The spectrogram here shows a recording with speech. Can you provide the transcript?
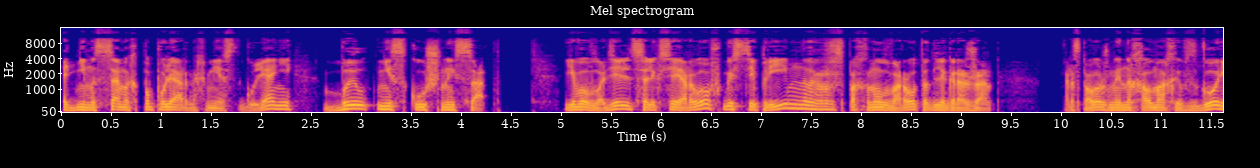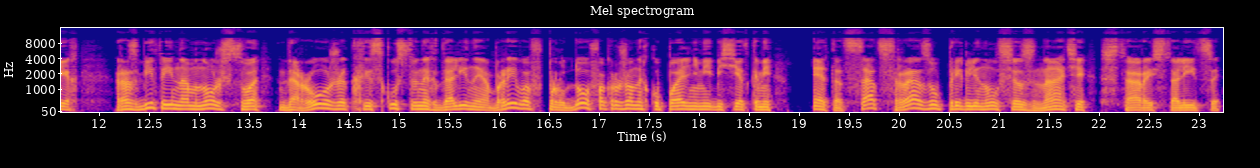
Одним из самых популярных мест гуляний был нескучный сад. Его владелец Алексей Орлов гостеприимно распахнул ворота для горожан. Расположенные на холмах и взгорьях, разбитые на множество дорожек, искусственных долин и обрывов, прудов, окруженных купальнями и беседками, этот сад сразу приглянулся знати старой столицы.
